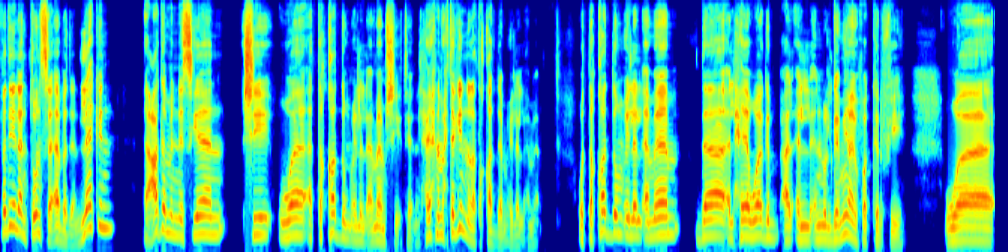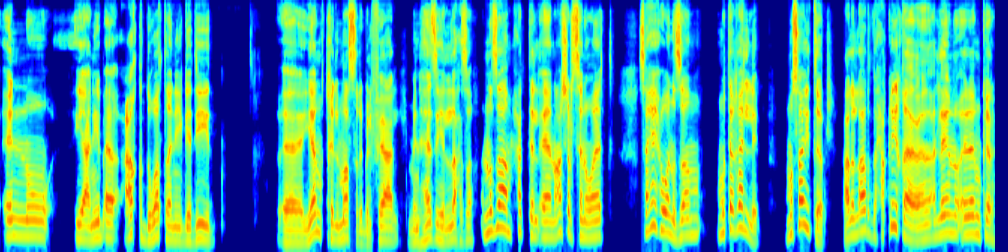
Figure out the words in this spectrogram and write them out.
فدي لن تنسى ابدا. لكن عدم النسيان شيء والتقدم إلى الأمام شيء ثاني الحقيقة إحنا محتاجين نتقدم إلى الأمام. والتقدم إلى الأمام ده الحقيقة واجب إنه الجميع يفكر فيه. وإنه يعني يبقى عقد وطني جديد ينقل مصر بالفعل من هذه اللحظة. النظام حتى الآن عشر سنوات صحيح هو نظام متغلب مسيطر على الأرض حقيقة لا ين- لا ننكر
